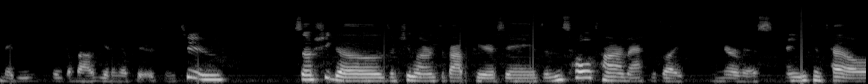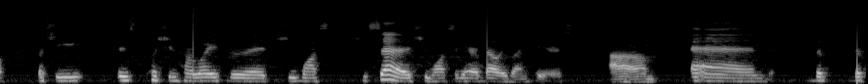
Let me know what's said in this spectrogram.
maybe think about getting a piercing too. So she goes and she learns about piercings, and this whole time Ash is like nervous, and you can tell, but she is pushing her way through it. She wants, she says she wants to get her belly button pierced, um, and the the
